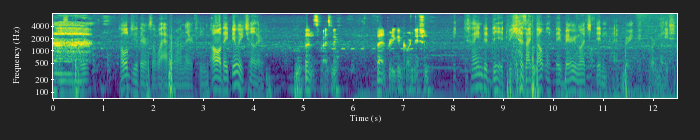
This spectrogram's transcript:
Get. Told you there was a lapper on their team. Oh, they knew each other. Doesn't surprise me. They had pretty good coordination. It kinda did, because I felt like they very much didn't have very good coordination.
